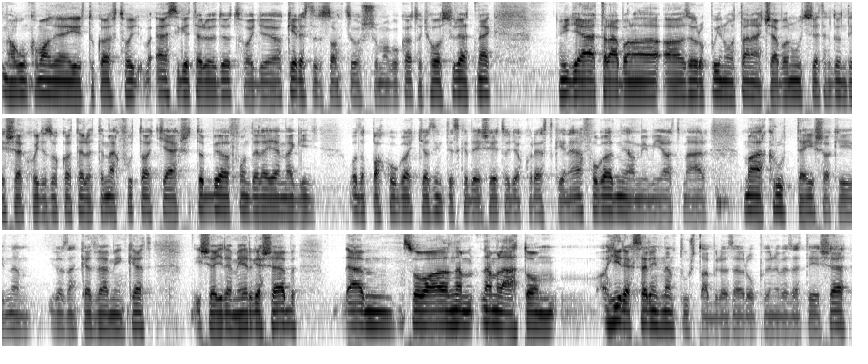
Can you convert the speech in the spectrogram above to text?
magunk a írtuk azt, hogy elszigetelődött, hogy kérdezted a szankciós csomagokat, hogy hol születnek. Ugye általában az Európai Unió tanácsában úgy születnek döntések, hogy azokat előtte megfutatják, stb. A von der meg így oda pakogatja az intézkedését, hogy akkor ezt kéne elfogadni, ami miatt már már Rutte is, aki nem igazán kedvel minket, is egyre mérgesebb. Szóval nem, nem látom, a hírek szerint nem túl stabil az Európai Unió vezetése.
